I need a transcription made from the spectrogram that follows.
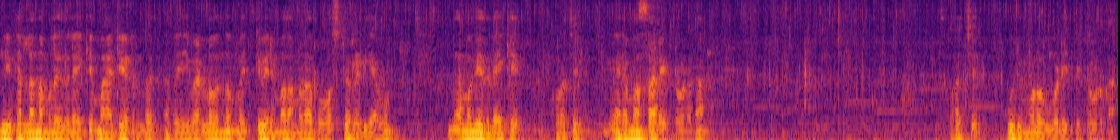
ബീഫെല്ലാം നമ്മൾ ഇതിലേക്ക് മാറ്റിയിട്ടുണ്ട്. അപ്പോൾ ഈ വെള്ളം ഒന്ന് വറ്റി വരുമ്പോൾ നമ്മുടെ റോസ്റ്റ് റെഡിയാവും. ഇനി നമുക്ക് ഇതിലേക്ക് കുറച്ച് ഗരം മസാല ഇട്ട് കൊടുക്കാം. കുറച്ച് കുരുമുളക് പൊടി ഇട്ട് കൊടുക്കാം.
